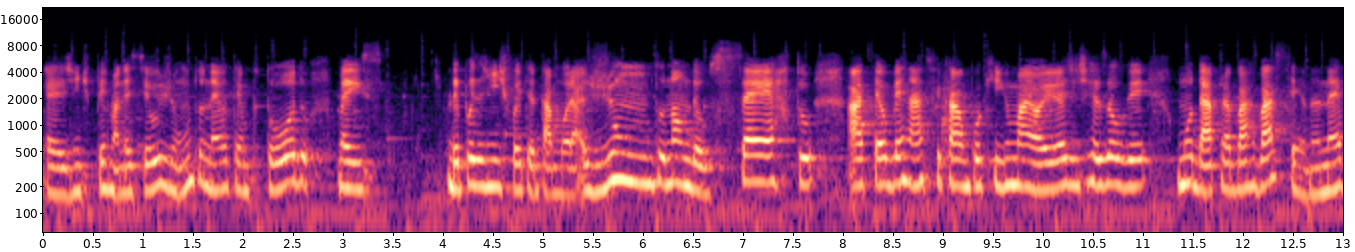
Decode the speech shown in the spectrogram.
é, a gente permaneceu junto, né, o tempo todo, mas depois a gente foi tentar morar junto, não deu certo, até o Bernardo ficar um pouquinho maior e a gente resolver mudar para Barbacena, né?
